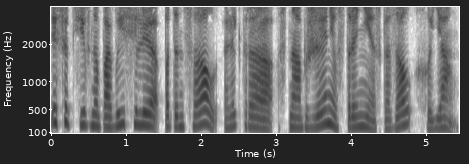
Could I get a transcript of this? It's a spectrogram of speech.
эффективно повысили потенциал электроснабжения в стране, сказал Хэян.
